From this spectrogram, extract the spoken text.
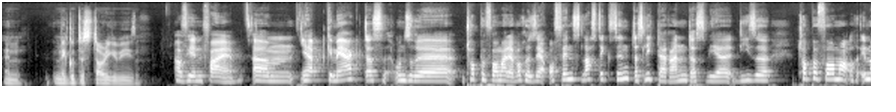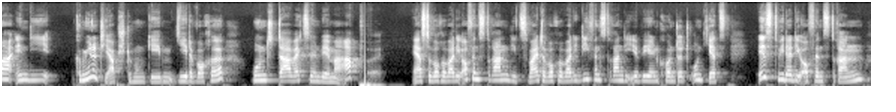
ein, eine gute Story gewesen. Auf jeden Fall. Ähm, ihr habt gemerkt, dass unsere Top-Performer der Woche sehr offenslastig sind. Das liegt daran, dass wir diese Top-Performer auch immer in die Community-Abstimmung geben, jede Woche. Und da wechseln wir immer ab. Erste Woche war die Offense dran, die zweite Woche war die Defense dran, die ihr wählen konntet. Und jetzt ist wieder die Offense dran.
